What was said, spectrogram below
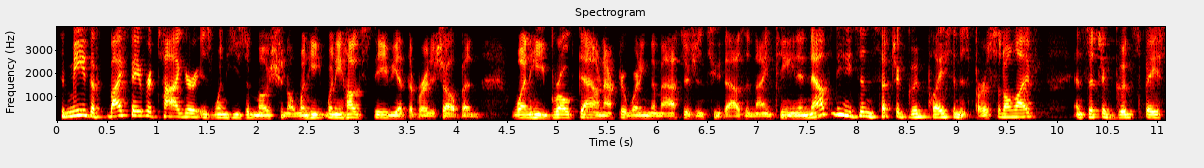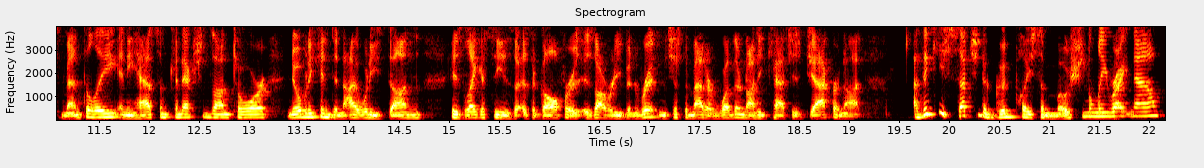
to me the my favorite Tiger is when he's emotional, when he when he hugged Stevie at the British Open, when he broke down after winning the Masters in 2019. And now that he's in such a good place in his personal life and such a good space mentally, and he has some connections on tour, nobody can deny what he's done. His legacy as, as a golfer has already been written. It's just a matter of whether or not he catches Jack or not. I think he's such in a good place emotionally right now.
